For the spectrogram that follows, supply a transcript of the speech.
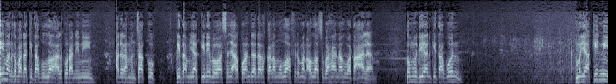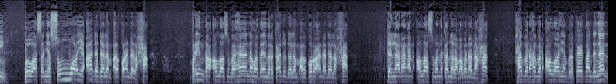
iman kepada kitabullah Al-Qur'an ini adalah mencakup kita meyakini bahwasanya Al-Quran itu adalah kalamullah, firman Allah subhanahu wa ta'ala. Kemudian kita pun meyakini bahwasanya semua yang ada dalam Al-Quran adalah hak. Perintah Allah subhanahu wa ta'ala yang terkandung dalam Al-Quran adalah hak. Dan larangan Allah subhanahu wa ta'ala dalam Al-Quran adalah hak. Habar-habar Allah yang berkaitan dengan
